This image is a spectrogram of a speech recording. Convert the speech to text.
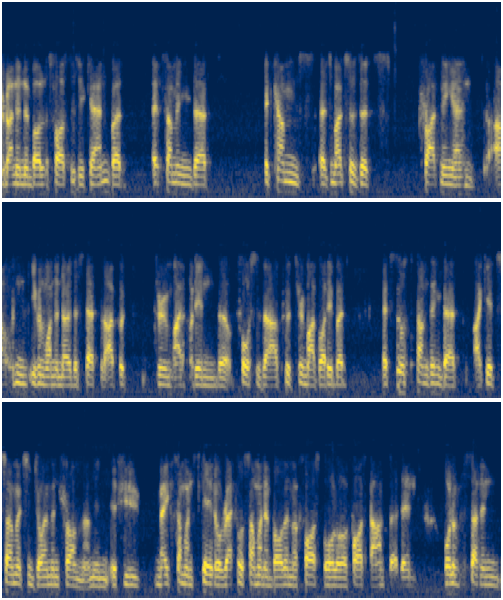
to run in and bowl as fast as you can. But it's something that it comes as much as it's frightening, and I wouldn't even want to know the stats that I put through my body and the forces that I put through my body. But it's still something that I get so much enjoyment from. I mean, if you make someone scared or rattle someone and bowl them a fast ball or a fast bouncer, then all of a sudden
